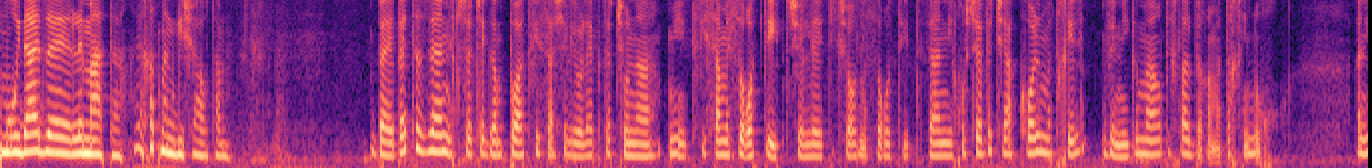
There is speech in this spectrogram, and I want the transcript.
מורידה את זה למטה? איך את מנגישה אותם? בהיבט הזה, אני חושבת שגם פה התפיסה שלי אולי קצת שונה מתפיסה מסורתית של אה, תקשורת מסורתית, ואני חושבת שהכל מתחיל ונגמר בכלל ברמת החינוך. אני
